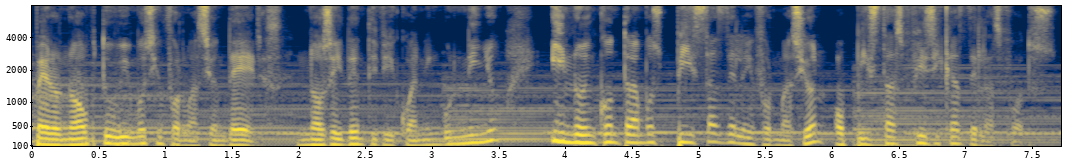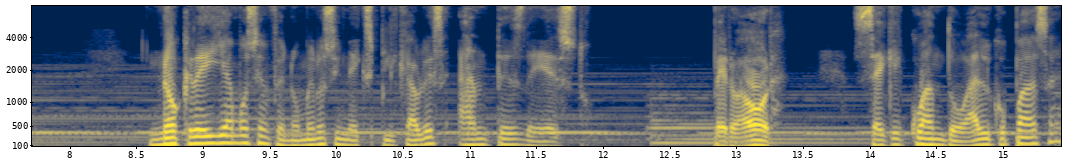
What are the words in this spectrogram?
pero no obtuvimos información de ellas, no se identificó a ningún niño y no encontramos pistas de la información o pistas físicas de las fotos. No creíamos en fenómenos inexplicables antes de esto, pero ahora sé que cuando algo pasa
